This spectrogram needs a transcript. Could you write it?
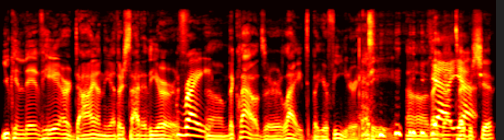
you can live here or die on the other side of the earth. Right. Um, the clouds are light, but your feet are heavy. Uh, like Yeah, that type yeah. of shit.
